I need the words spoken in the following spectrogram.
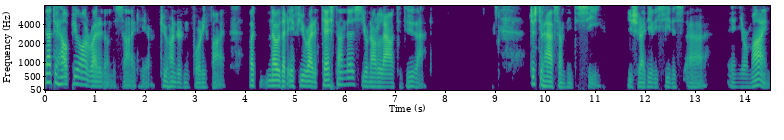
Now to help you, I'll write it on the side here, 245. But know that if you write a test on this, you're not allowed to do that. Just to have something to see. You should ideally see this uh, in your mind.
